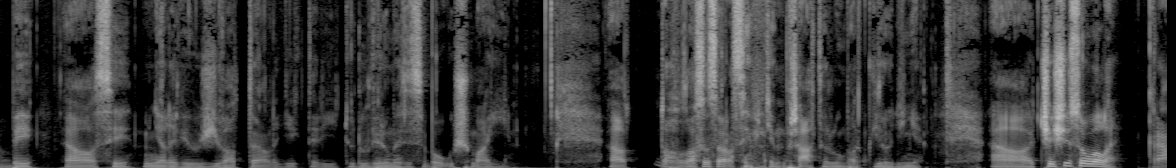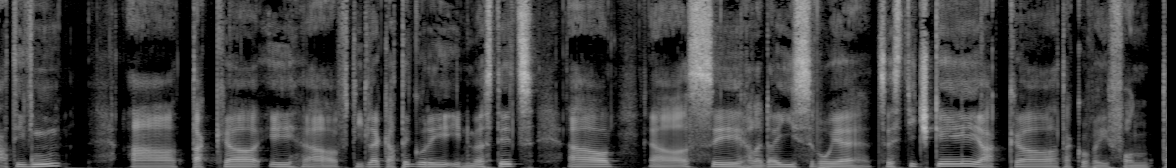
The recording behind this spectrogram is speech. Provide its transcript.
by si měli využívat lidi, kteří tu důvěru mezi sebou už mají. To zase se vracím k těm přátelům a té rodině. Češi jsou ale kreativní, a tak i v této kategorii investic si hledají svoje cestičky, jak takový fond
